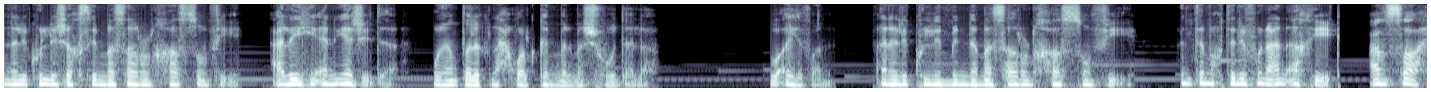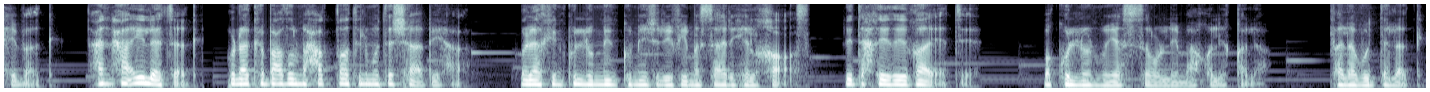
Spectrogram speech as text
أن لكل شخص مسار خاص فيه عليه أن يجد وينطلق نحو القمة المشهودة له؟ وأيضا أن لكل منا مسار خاص فيه أنت مختلف عن أخيك عن صاحبك عن عائلتك. هناك بعض المحطات المتشابهة ولكن كل منكم يجري في مساره الخاص لتحقيق غايته وكل ميسر لما خلق له. فلا بد لك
